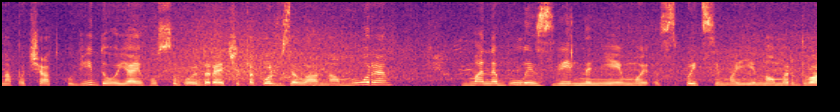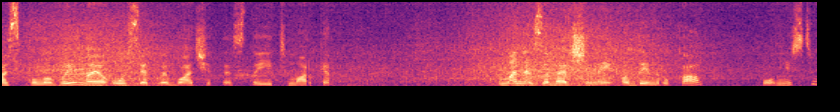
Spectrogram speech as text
на початку відео, я його з собою, до речі, також взяла на море. В мене були звільнені спиці мої номер 2,5. Ось як ви бачите, стоїть маркер. У мене завершений один рукав повністю.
